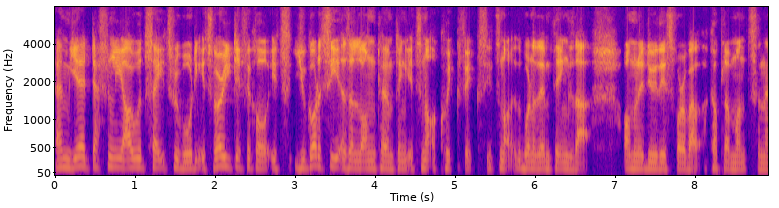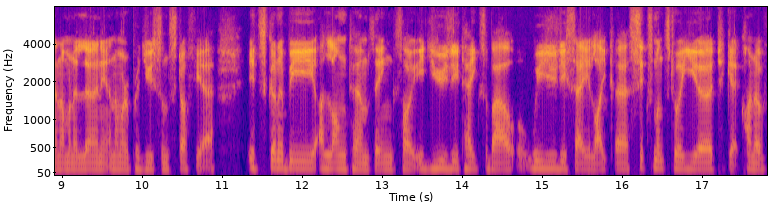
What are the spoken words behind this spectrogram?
Um, yeah, definitely. I would say it's rewarding. It's very difficult. It's you got to see it as a long term thing. It's not a quick fix. It's not one of them things that I'm going to do this for about a couple of months and then I'm going to learn it and I'm going to produce some stuff. Yeah, it's going to be a long term thing. So it usually takes about we usually say like uh, six months to a year to get kind of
